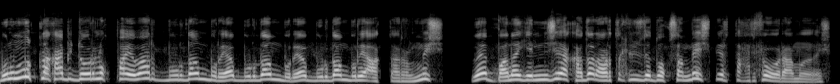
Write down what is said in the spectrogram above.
bunun mutlaka bir doğruluk payı var. Buradan buraya, buradan buraya, buradan buraya aktarılmış ve bana gelinceye kadar artık %95 bir tahrife uğramış.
